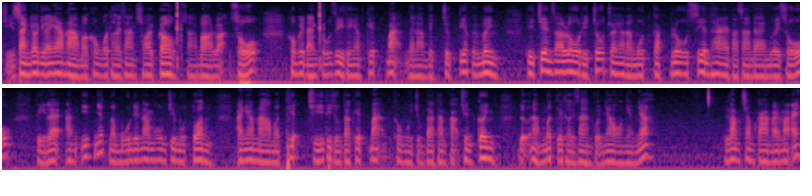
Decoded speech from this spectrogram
Chỉ dành cho những anh em nào mà không có thời gian soi cầu ra bờ loạn số, không biết đánh số gì thì anh em kết bạn để làm việc trực tiếp với mình. Thì trên Zalo thì chốt cho anh em là một cặp lô xiên 2 và sàn đề 10 số tỷ lệ ăn ít nhất là 4 đến 5 hôm trên một tuần. Anh em nào mà thiện chí thì chúng ta kết bạn, không thì chúng ta tham khảo trên kênh, đỡ làm mất cái thời gian của nhau anh em nhé. 500k mãi mãi.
